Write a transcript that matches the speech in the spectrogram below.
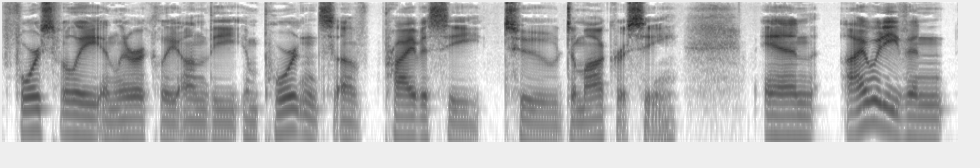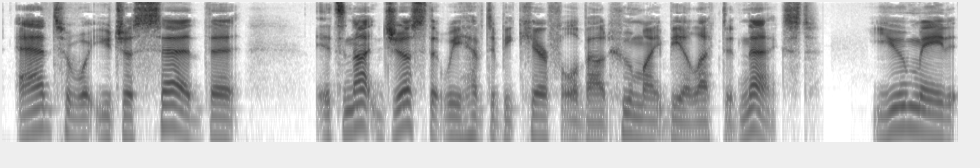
forcefully and lyrically on the importance of privacy to democracy. And I would even add to what you just said that it's not just that we have to be careful about who might be elected next. You made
